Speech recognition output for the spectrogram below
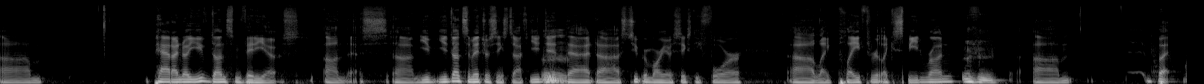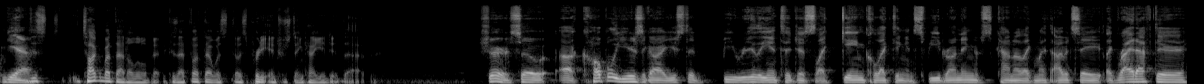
um, Pad, I know you've done some videos on this. Um, you've you've done some interesting stuff. You did Mm. that uh, Super Mario sixty four, uh, like playthrough, like speed run. hmm Um, but Yeah. just talk about that a little bit because I thought that was that was pretty interesting how you did that. Sure. So a couple years ago, I used to be really into just like game collecting and speed running. It was kind of like my, I would say, like right after,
